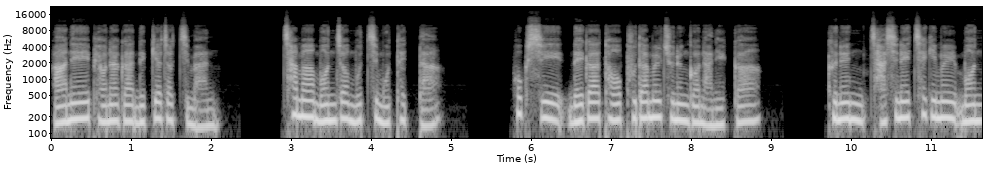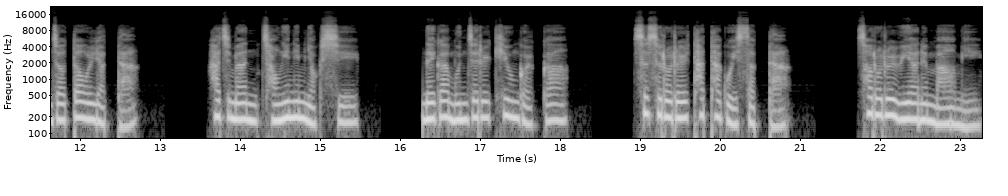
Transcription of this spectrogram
아내의 변화가 느껴졌지만 차마 먼저 묻지 못했다. 혹시 내가 더 부담을 주는 건 아닐까? 그는 자신의 책임을 먼저 떠올렸다. 하지만 정희님 역시 내가 문제를 키운 걸까? 스스로를 탓하고 있었다. 서로를 위하는 마음이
